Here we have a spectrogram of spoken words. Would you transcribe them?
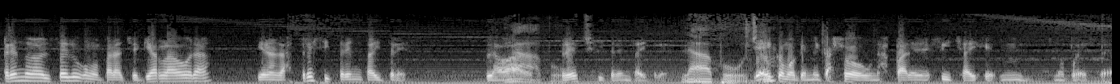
Prendo el celu como para chequear la hora y eran las 3 y 33. Clavadas, Ah, pucha. 3 y 33. La Y pucha. ahí como que me cayó unas pares de ficha y dije, "Mm, no puede ser.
